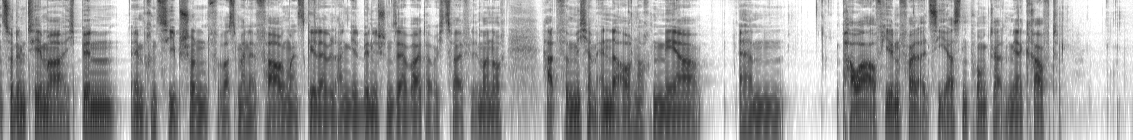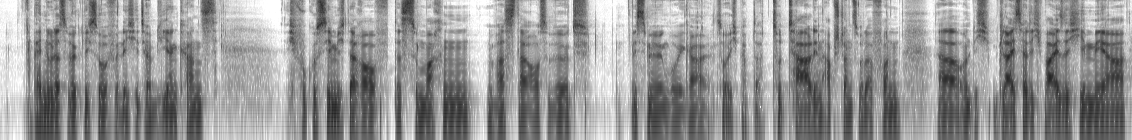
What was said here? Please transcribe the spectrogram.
zu dem Thema, ich bin im Prinzip schon, was meine Erfahrung, mein Skill-Level angeht, bin ich schon sehr weit, aber ich zweifle immer noch, hat für mich am Ende auch noch mehr ähm, Power auf jeden Fall als die ersten Punkte, hat mehr Kraft, wenn du das wirklich so für dich etablieren kannst, ich fokussiere mich darauf, das zu machen, was daraus wird, ist mir irgendwo egal. So, ich habe da total den Abstand so davon. Äh, und ich gleichzeitig weiß ich, je mehr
